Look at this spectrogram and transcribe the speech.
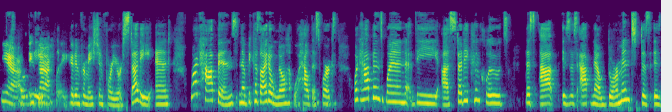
Yeah, so exactly. Good information for your study. And what happens now, because I don't know how, how this works, what happens when the uh, study concludes this app is this app now dormant does is,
